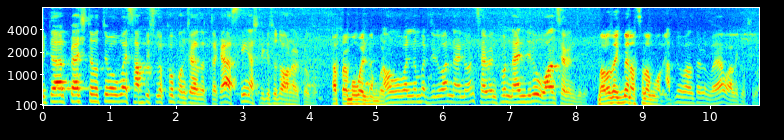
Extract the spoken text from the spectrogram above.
এটার প্রাইসটা হচ্ছে বাবু ভাই ছাব্বিশ লক্ষ পঞ্চাশ হাজার টাকা। আজকে আসলে কিছুটা অনার করব। আপনার মোবাইল নাম্বার আমার mobile number zero one nine one seven four nine zero one seven zero ভালো থাকবেন আসসালামু আলাইকুম। আপনি ভালো থাকবেন ভাইয়া ওয়ালাইকুম আসসালাম।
